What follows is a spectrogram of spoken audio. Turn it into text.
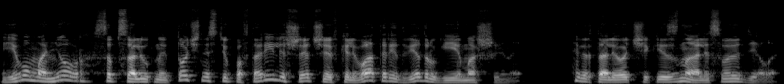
Его маневр с абсолютной точностью повторили шедшие в кельваторе две другие машины. Вертолетчики знали свое дело.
